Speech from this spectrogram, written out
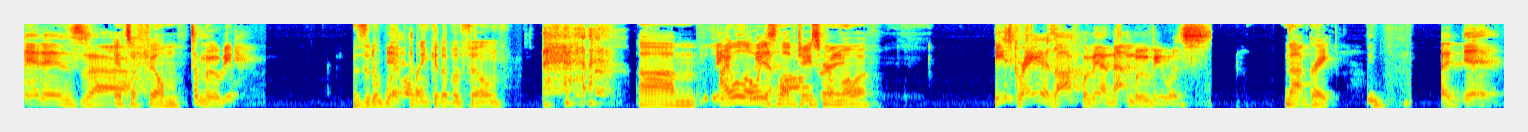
It is. Uh, it's a film. it's a movie. Is it a wet blanket of a film? Um, I will always love Jason Right. Momoa. He's great as Aquaman. That movie was Not great. it, it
